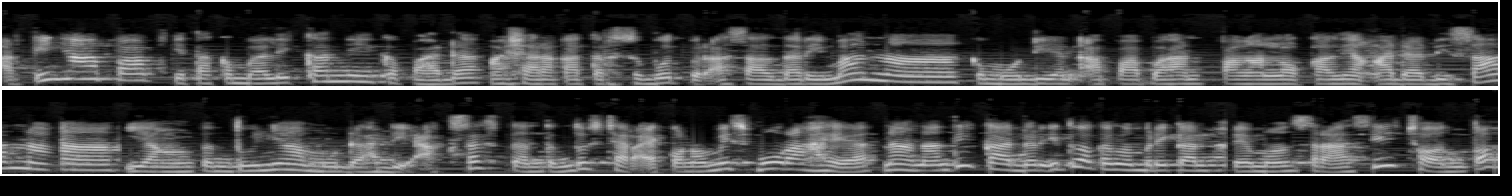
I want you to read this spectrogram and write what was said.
Artinya apa? Kita kembalikan nih kepada masyarakat tersebut berasal dari mana, kemudian apa bahan pangan lokal yang ada di sana, yang tentunya mudah diakses dan tentu secara ekonomis murah ya. Nah, nanti kader itu akan memberikan demonstrasi contoh,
